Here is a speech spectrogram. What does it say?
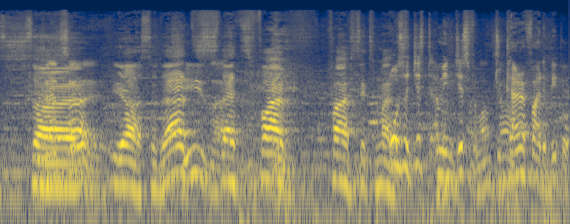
So that yeah, so that's Jeez, that's five, five, six months. Also, just I mean, just to clarify to people,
